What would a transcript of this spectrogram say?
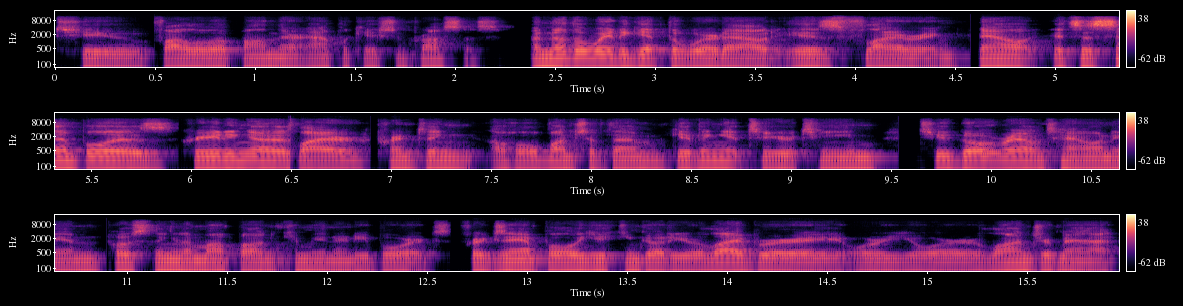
to follow up on their application process. Another way to get the word out is flyering. Now, it's as simple as creating a flyer, printing a whole bunch of them, giving it to your team to go around town and posting them up on community boards. For example, you can go to your library or your laundromat,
